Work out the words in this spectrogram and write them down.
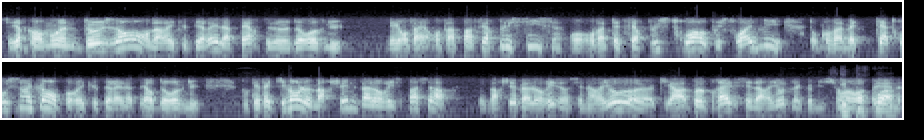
C'est-à-dire qu'en moins de 2 ans, on a récupéré la perte de, de revenus. Mais on va, on va pas faire plus 6. On, on va peut-être faire plus 3 ou plus 3,5. Donc on va mettre 4 ou 5 ans pour récupérer la perte de revenus. Donc effectivement, le marché ne valorise pas ça le marché valorise un scénario euh, qui est à peu près le scénario de la Commission européenne.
